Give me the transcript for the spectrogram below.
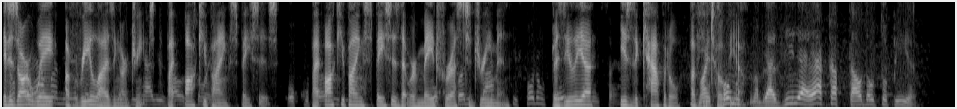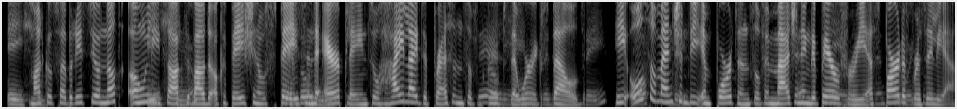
It is our way of realizing our dreams by occupying spaces, by occupying spaces that were made for us to dream in. Brasilia is the capital of utopia. Marcos Fabricio not only talked about the occupation of space in the airplane to highlight the presence of groups that were expelled, he also mentioned the importance of imagining the periphery as part of Brasilia,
